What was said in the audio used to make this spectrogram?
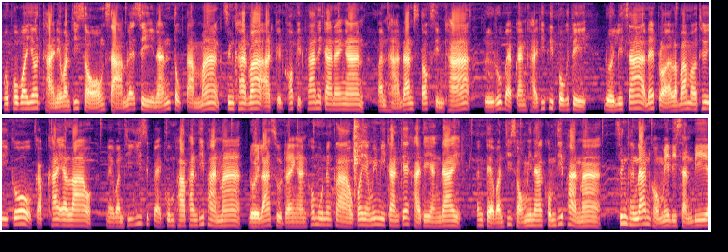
เมื่อพบว่ายอดขายในวันที่ 2 3 และ 4 นั้นตกต่ำมาก ซึ่งคาดว่าอาจเกิดข้อผิดพลาดในการรายงาน ปัญหาด้านสต็อกสินค้า หรือรูปแบบการขายที่ผิดปกติ โดยลิซ่าได้ปล่อยอัลบั้ม Alter Ego กับค่าย Allow ในวันที่ 28 กุมภาพันธ์ที่ผ่านมา โดยล่าสุดรายงานข้อมูลดังกล่าวก็ยังไม่มีการแก้ไขแต่อย่างใด ตั้งแต่วันที่ 2 มีนาคมที่ผ่านมา ซึ่งทางด้านของเมดิสันเบีย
